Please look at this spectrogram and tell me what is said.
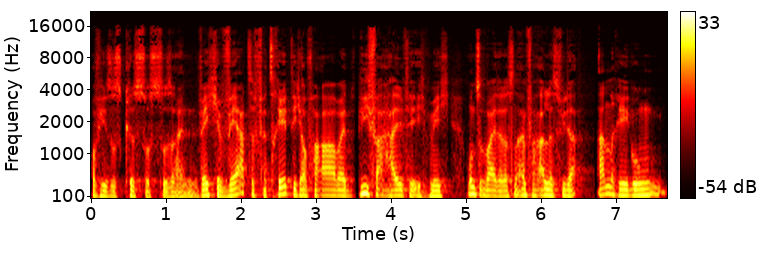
auf Jesus Christus zu sein? Welche Werte vertrete ich auf der Arbeit? Wie verhalte ich mich? Und so weiter. Das sind einfach alles wieder Anregungen,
